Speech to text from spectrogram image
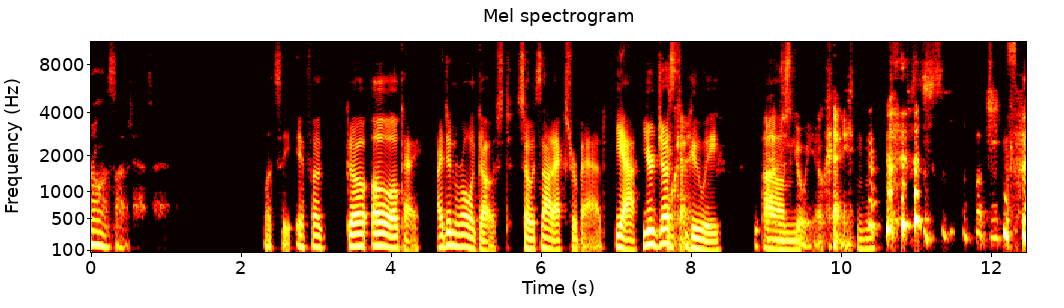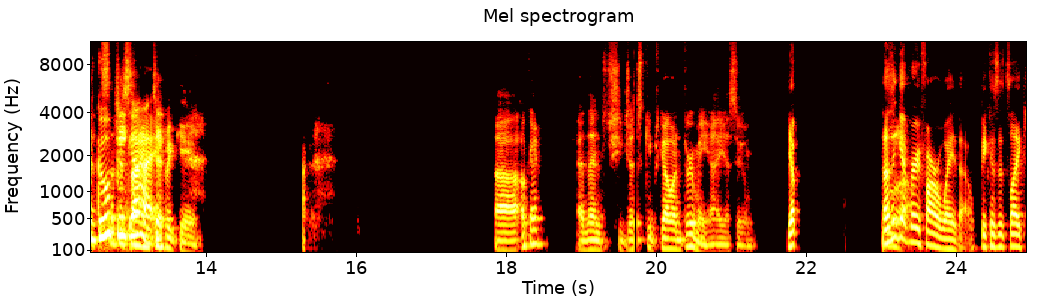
roll a slime test. Let's see if a go. Oh, okay. I didn't roll a ghost, so it's not extra bad. Yeah, you're just Okay. gooey. I'm just Um, gooey. Okay. mhm. Such a- It's the such goopy a guy. scientific game. Uh, okay. And then she just keeps going through me, I assume. Yep. Doesn't get very far away though, because it's like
